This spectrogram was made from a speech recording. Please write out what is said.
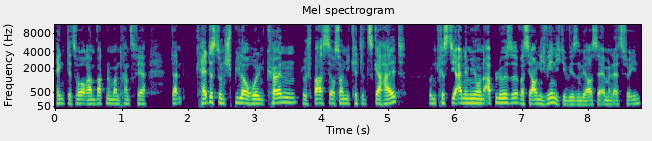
hängt jetzt wohl auch am Wagnummern-Transfer, dann hättest du einen Spieler holen können, du sparst ja auch Sonny Kittels Gehalt und kriegst die eine Million Ablöse, was ja auch nicht wenig gewesen wäre aus der MLS für ihn,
